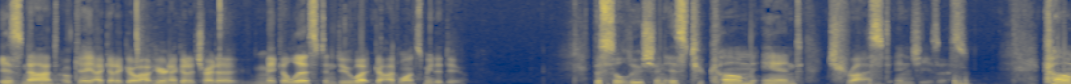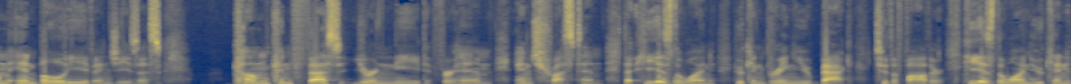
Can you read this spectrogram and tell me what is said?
is not, okay, I got to go out here and I got to try to make a list and do what God wants me to do. The solution is to come and trust in Jesus. Come and believe in Jesus. Come confess your need for him and trust him that he is the one who can bring you back to the Father. He is the one who can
